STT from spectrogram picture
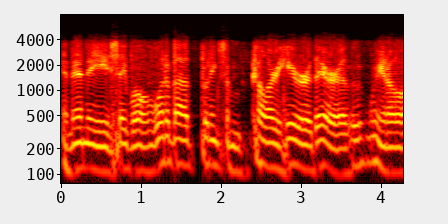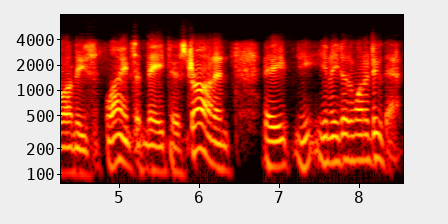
and then they say, well, what about putting some color here or there, you know, on these lines that Nate has drawn? And they, you know, he doesn't want to do that.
